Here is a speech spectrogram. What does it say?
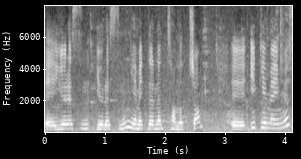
e, yöresin, yöresinin yemeklerini tanıtacağım. E, ilk yemeğimiz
